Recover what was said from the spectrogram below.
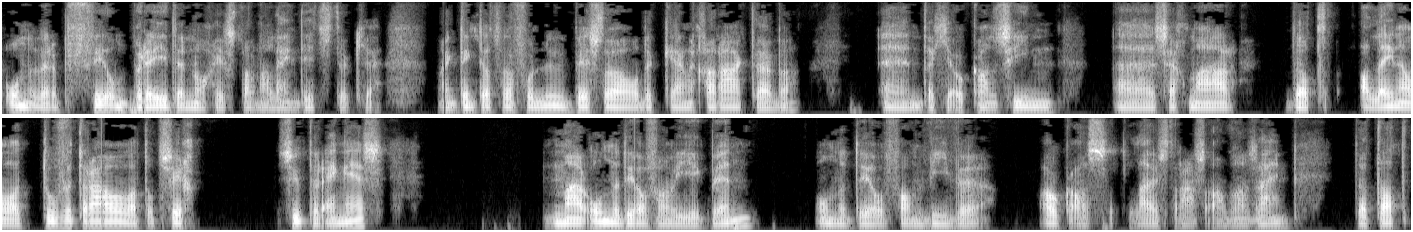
onderwerp veel breder nog is dan alleen dit stukje. Maar ik denk dat we voor nu best wel de kern geraakt hebben. En dat je ook kan zien, eh, zeg maar, dat alleen al het toevertrouwen, wat op zich super eng is, maar onderdeel van wie ik ben, onderdeel van wie we ook als luisteraars allemaal zijn, dat dat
